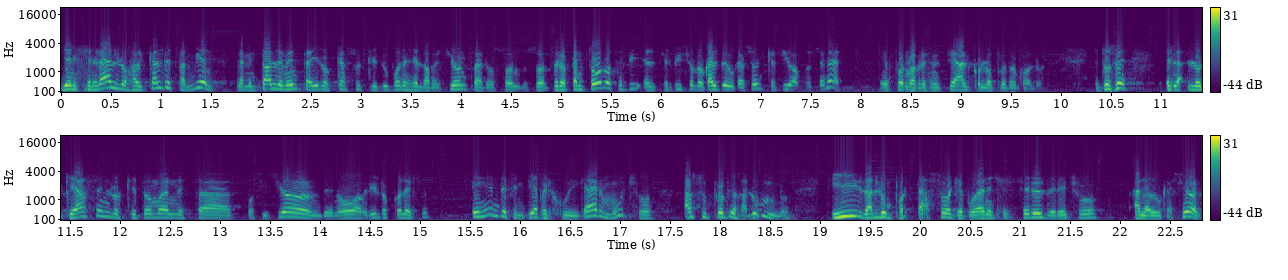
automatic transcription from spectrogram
Y en general los alcaldes también. Lamentablemente ahí los casos que tú pones en la región, claro, son, pero están todos los el servicio local de educación que sí va a funcionar en forma presencial con los protocolos. Entonces, lo que hacen los que toman esta posición de no abrir los colegios es en definitiva perjudicar mucho a sus propios alumnos y darle un portazo a que puedan ejercer el derecho a la educación.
